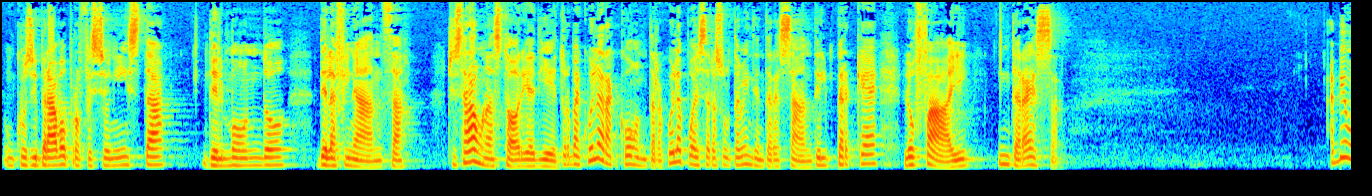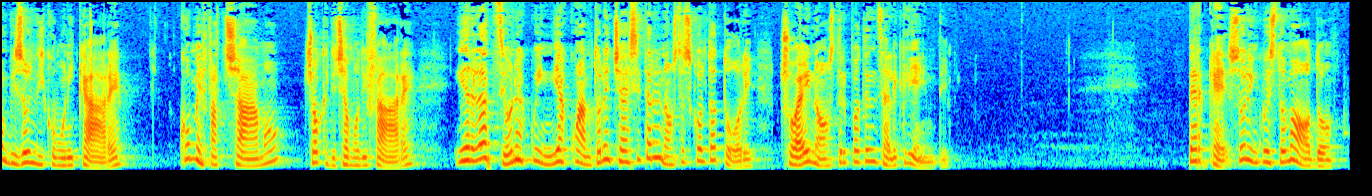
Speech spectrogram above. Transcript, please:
un così bravo professionista del mondo della finanza? ci sarà una storia dietro, beh, quella raccontala, quella può essere assolutamente interessante, il perché lo fai interessa. Abbiamo bisogno di comunicare come facciamo ciò che diciamo di fare in relazione quindi a quanto necessitano i nostri ascoltatori, cioè i nostri potenziali clienti. Perché solo in questo modo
